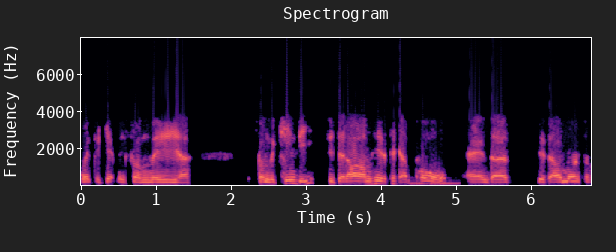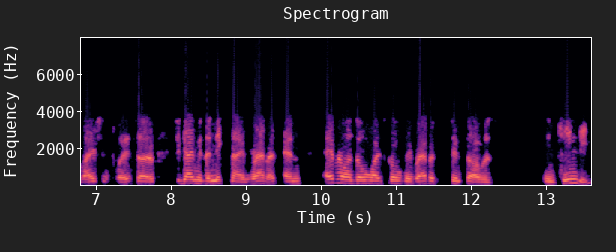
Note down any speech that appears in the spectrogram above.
went to get me from the uh, from the kindy. She said, "Oh, I'm here to pick up Paul," and uh, said, "Oh, more information, please." So she gave me the nickname Rabbit, and everyone's always called me Rabbit since I was in kindy.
